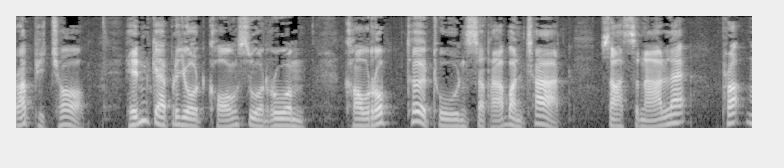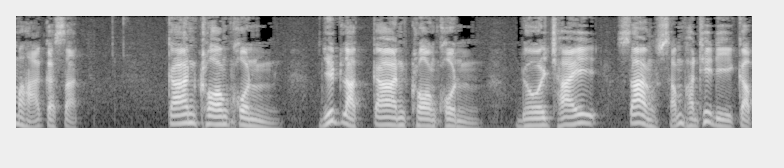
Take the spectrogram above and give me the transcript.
รับผิดชอบ เห็นแก่ประโยชน์ของส่วนรวม เคารพเทิดทูนสถาบันชาติ ศาสนาและพระมหากษัตริย์ การคลองคน ยึดหลักการคลองคน โดยใช้ สร้างสัมพันธ์ที่ดีกับ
